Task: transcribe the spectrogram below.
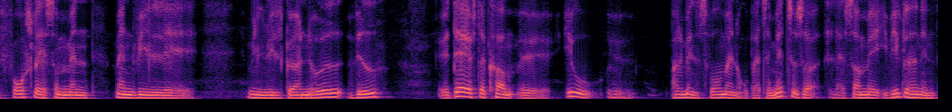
forslag, som man, man ville, man ville gøre noget ved. Derefter kom EU parlamentets formand Roberta Metto så, så med i virkeligheden en,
